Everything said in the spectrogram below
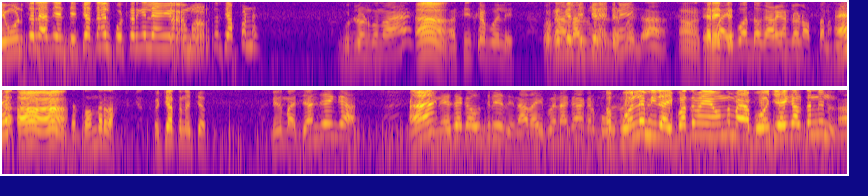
ఏం వండుతారు? లేదా నేను తెచ్చేస్తాను వెళ్ళి కొట్టుకెళ్ళి ఏం వండుతారు చెప్పండి. గుడ్లు వండుకుందామా? తీసుకెళ్ళిపోయి సరే. అయిపోద్ది ఒక అరగంటలో వస్తాను తొందరరా. వచ్చేస్తాను వచ్చేస్తాను. నీది మధ్యాహ్నం చేయి ఇంకా? తినేసాక అవుతుంది నాది అయిపోయినాక అక్కడ ఫోన్లే మీది అయిపోతాం ఏముంది? మా భోజనం చేయగలుగుతాను నేను. ఆ,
